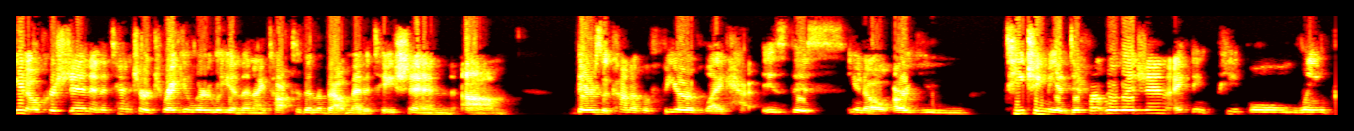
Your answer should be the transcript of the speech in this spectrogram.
you know Christian and attend church regularly, and then I talk to them about meditation. Um, there's a kind of a fear of like, is this you know, are you teaching me a different religion? I think people link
